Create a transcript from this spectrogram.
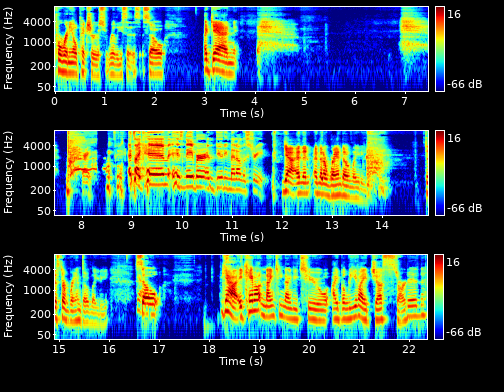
perennial pictures releases. So again, Right. It's like him, his neighbor, and duty met on the street. yeah, and then and then a rando lady. Just a rando lady. Yeah. So yeah, it came out in 1992. I believe I had just started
